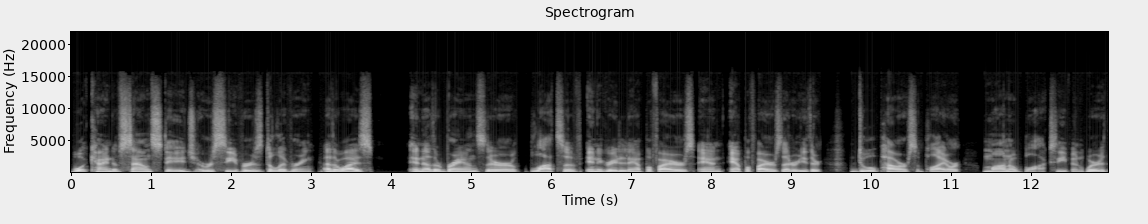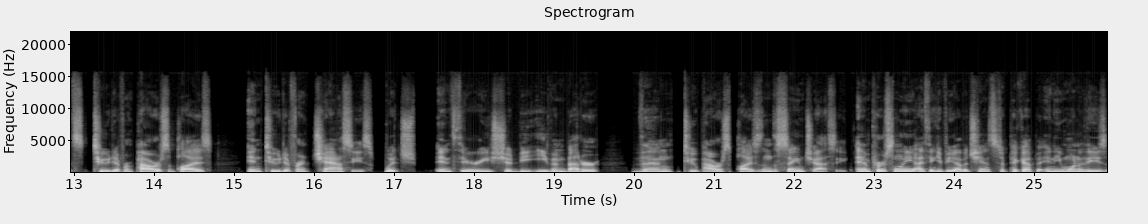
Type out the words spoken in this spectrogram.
what kind of sound stage a receiver is delivering. Otherwise, in other brands, there are lots of integrated amplifiers and amplifiers that are either dual power supply or mono blocks, even where it's two different power supplies in two different chassis, which in theory should be even better than two power supplies in the same chassis. And personally, I think if you have a chance to pick up any one of these,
